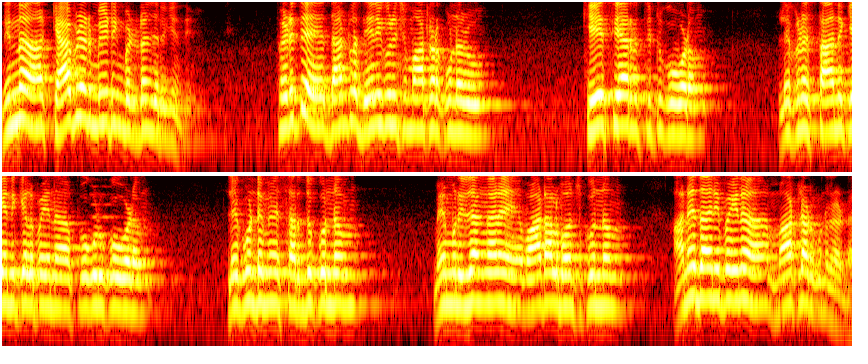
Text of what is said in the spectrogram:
నిన్న క్యాబినెట్ మీటింగ్ పెట్టడం జరిగింది. పెడితే దాంట్లో దేని గురించి మాట్లాడుకున్నారు? కేసీఆర్ని తిట్టుకోవడం లేకుంటే స్థానిక ఎన్నికలపైన పొగుడుకోవడం లేకుంటే మేము సర్దుకున్నాం మేము నిజంగానే వాటాలు పంచుకున్నాం అనే దానిపైన మాట్లాడుకున్నారట.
